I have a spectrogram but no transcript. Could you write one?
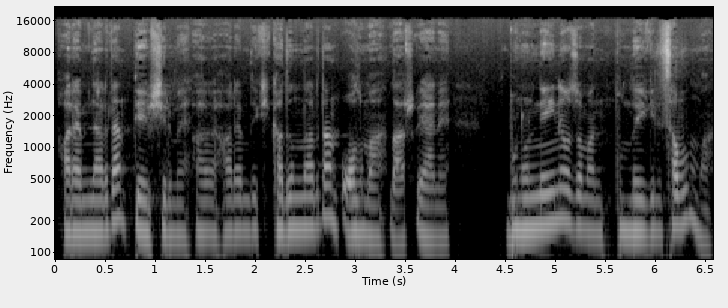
haremlerden devşirme. Haremdeki kadınlardan olmalar. Yani bunun neyini o zaman bununla ilgili savunma.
